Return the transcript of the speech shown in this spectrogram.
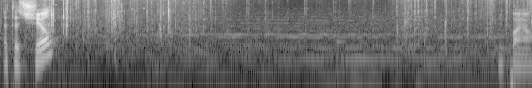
Это чел? Не понял.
